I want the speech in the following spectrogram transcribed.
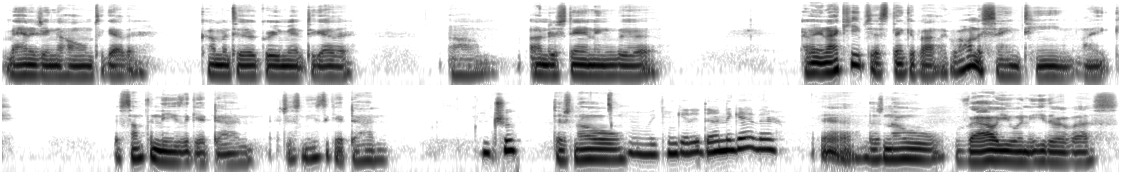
managing the home together, coming to agreement together, um, understanding the. I mean, I keep just thinking about like we're on the same team. Like, if something needs to get done, it just needs to get done. True. There's no, We can get it done together. yeah, there's no value in either of us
